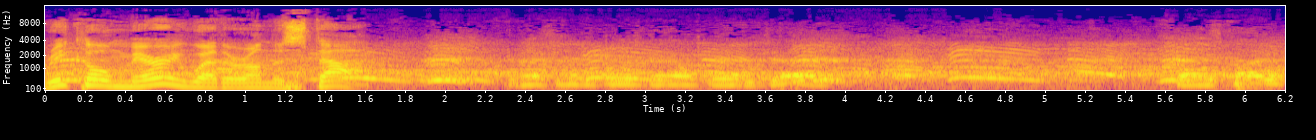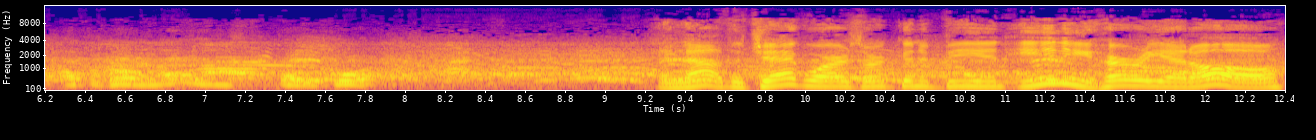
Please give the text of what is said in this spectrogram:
Rico Merriweather on the stop. And now the Jaguars aren't going to be in any hurry at all.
